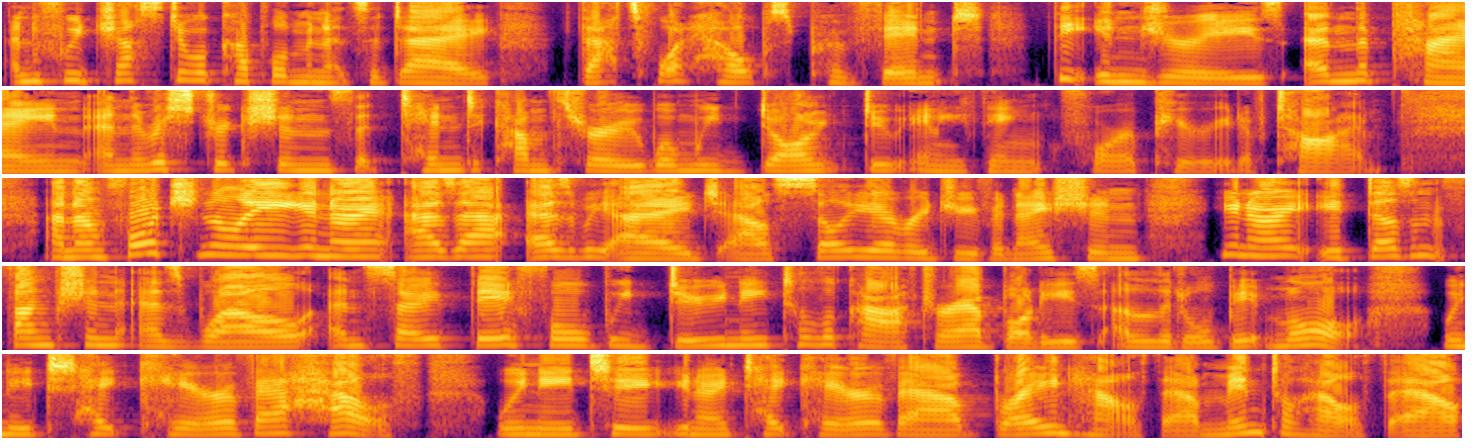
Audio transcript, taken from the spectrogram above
And if we just do a couple of minutes a day, that's what helps prevent the injuries and the pain and the restrictions that tend to come through when we don't do anything for a period of time. And unfortunately, you know, as our, as we age, our cellular rejuvenation, you know, it doesn't function as well. And so therefore we do need to look after our bodies a little bit more. We need to take care of our health. We need to, you know, take care of our brain health, our mental health, our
